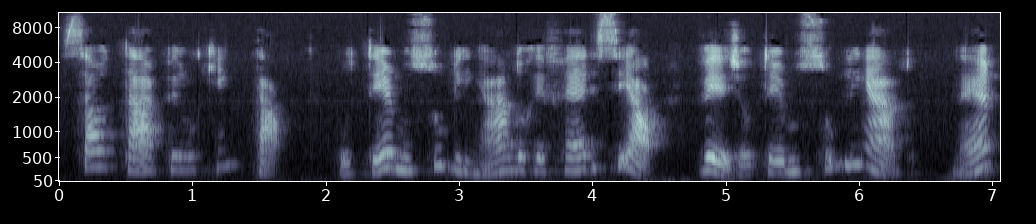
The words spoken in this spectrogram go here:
saltar pelo quintal. O termo sublinhado refere-se ao, veja, o termo sublinhado, né?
